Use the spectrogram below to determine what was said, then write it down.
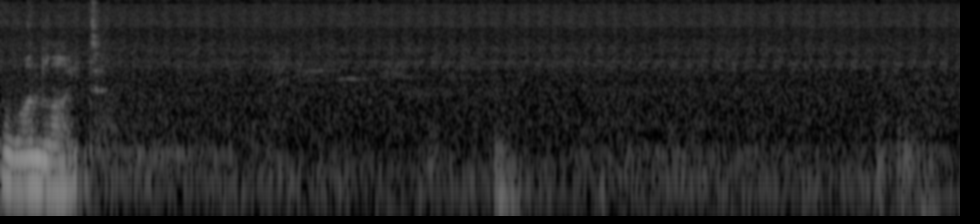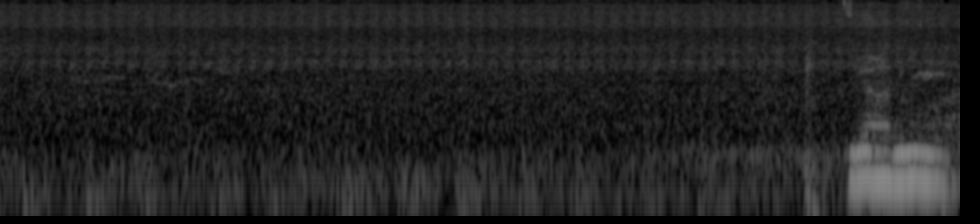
One light. Ya Nur.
